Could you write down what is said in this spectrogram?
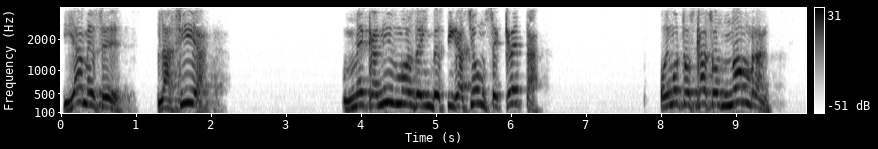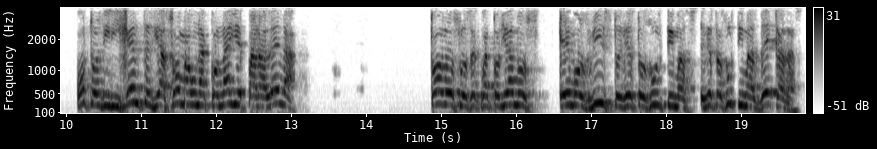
llámese la CIA, mecanismos de investigación secreta, o en otros casos nombran otros dirigentes y asoma una conalle paralela. Todos los ecuatorianos hemos visto en, estos últimas, en estas últimas décadas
